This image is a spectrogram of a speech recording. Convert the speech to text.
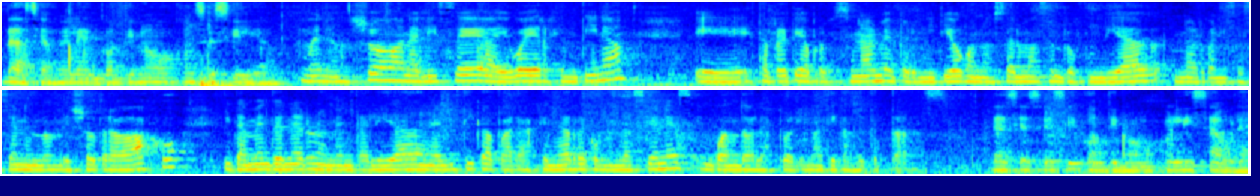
Gracias, Belén. Continuamos con Cecilia. Bueno, yo analicé a Iguay Argentina. Eh, esta práctica profesional me permitió conocer más en profundidad la organización en donde yo trabajo y también tener una mentalidad analítica para generar recomendaciones en cuanto a las problemáticas detectadas. Gracias, Ceci. Continuamos con Lisaura.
